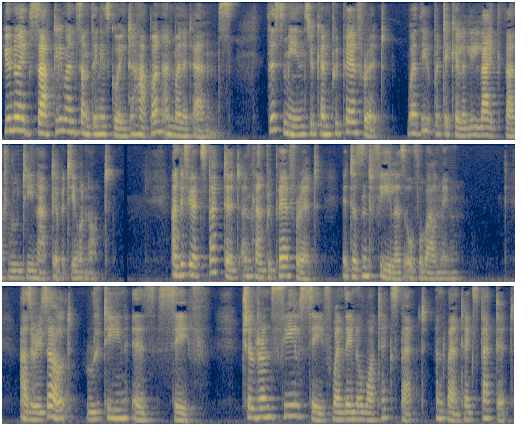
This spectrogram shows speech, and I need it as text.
You know exactly when something is going to happen and when it ends. This means you can prepare for it, whether you particularly like that routine activity or not. And if you expect it and can prepare for it, it doesn't feel as overwhelming. As a result, routine is safe. Children feel safe when they know what to expect and when to expect it.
